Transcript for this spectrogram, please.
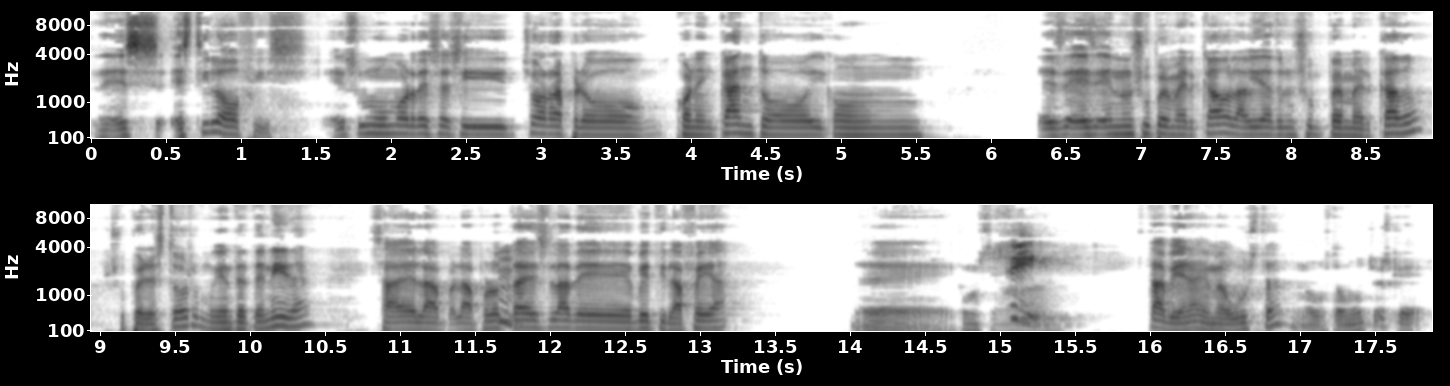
es estilo Office. Es un humor de ese así chorra, pero con encanto y con... Es, es en un supermercado, la vida de un supermercado, Superstore, muy entretenida. ¿Sabe? La, la prota Hmm. es la de Betty la Fea. Eh, ¿Cómo se llama? Sí. Está bien, a mí me gusta, me gustó mucho. Es que.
